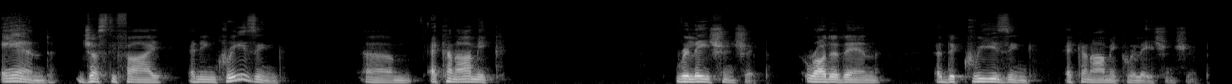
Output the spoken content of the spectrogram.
and justify an increasing um, economic relationship rather than a decreasing economic relationship.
